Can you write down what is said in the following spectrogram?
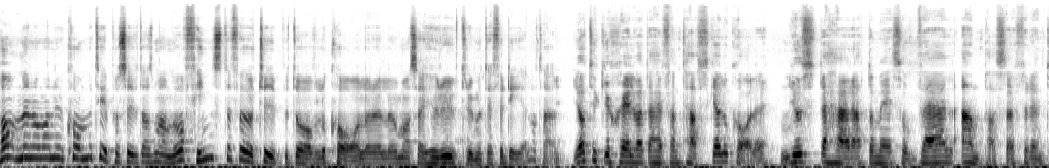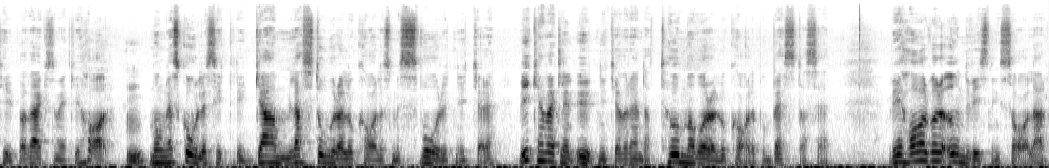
Ja, men om man nu kommer till Procivitas Malmö, vad finns det för typ av lokaler eller om man säger hur utrymmet är fördelat här? Jag tycker själv att det här är fantastiska lokaler. Mm. Just det här att de är så väl anpassade för den typ av verksamhet vi har. Mm. Många skolor sitter i gamla stora lokaler som är svårutnyttjade. Vi kan verkligen utnyttja varenda tum av våra lokaler på bästa sätt. Vi har våra undervisningssalar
